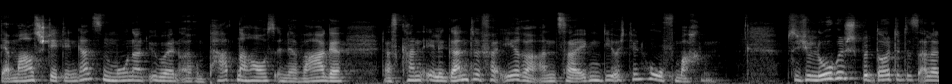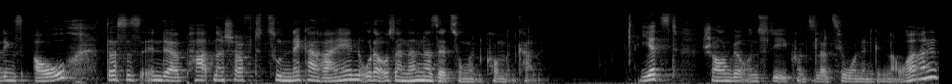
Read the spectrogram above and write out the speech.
Der Mars steht den ganzen Monat über in eurem Partnerhaus in der Waage. Das kann elegante Verehrer anzeigen, die euch den Hof machen. Psychologisch bedeutet es allerdings auch, dass es in der Partnerschaft zu Neckereien oder Auseinandersetzungen kommen kann. Jetzt schauen wir uns die Konstellationen genauer an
